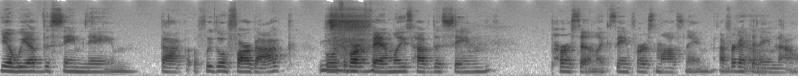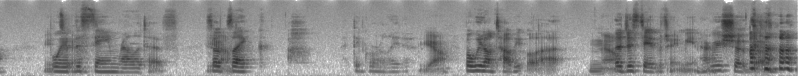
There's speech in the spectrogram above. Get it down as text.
Yeah, we have the same name back. If we go far back, both of our families have the same person, like same first and last name. I forget the name now. Me But we have the same relative. So Yeah. it's like, ugh, I think we're related. Yeah. But we don't tell people that. No. That just stays between me and her. We should though. but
